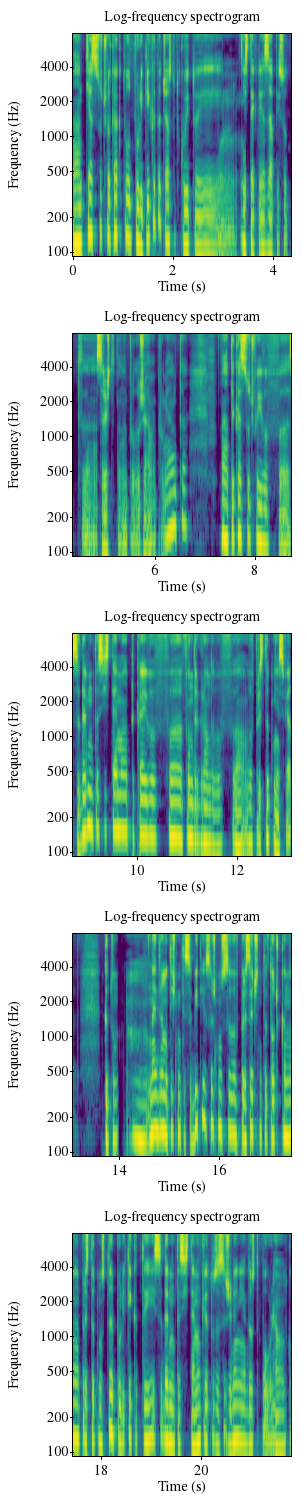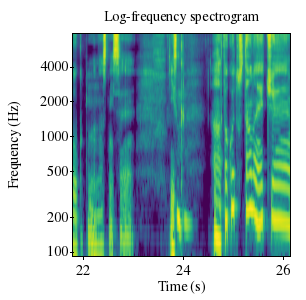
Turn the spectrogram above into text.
А, тя се случва както от политиката, част от които е изтеклия запис от а, срещата на Продължаваме промяната, а, така се случва и в съдебната система, така и в, в underground, в, в престъпния свят. Като най-драматичните събития всъщност са в пресечната точка на престъпността, политиката и съдебната система, която за съжаление е доста по-голяма, отколкото на нас ни се иска. А, това, което стана е, че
